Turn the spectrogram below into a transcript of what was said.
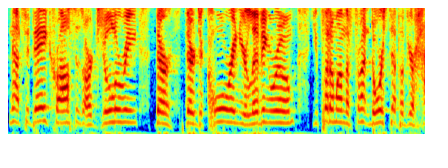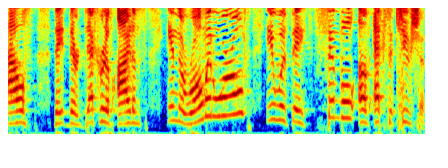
Now, today, crosses are jewelry, they're, they're decor in your living room. You put them on the front doorstep of your house, they, they're decorative items. In the Roman world, it was the symbol of execution.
